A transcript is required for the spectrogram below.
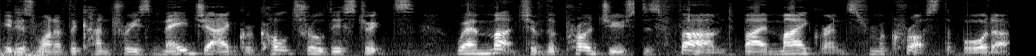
It is one of the country's major agricultural districts where much of the produce is farmed by migrants from across the border.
